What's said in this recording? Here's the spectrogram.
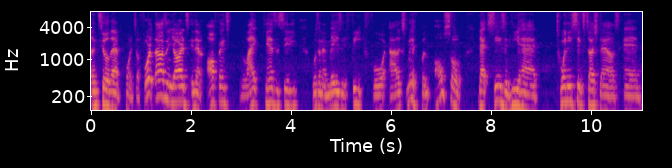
until that point. So 4,000 yards in an offense, like Kansas City, was an amazing feat for Alex Smith. But also that season, he had 26 touchdowns and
